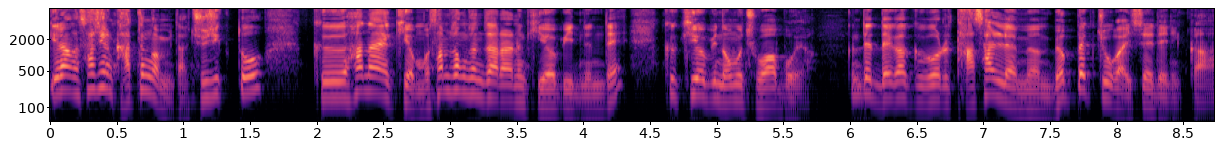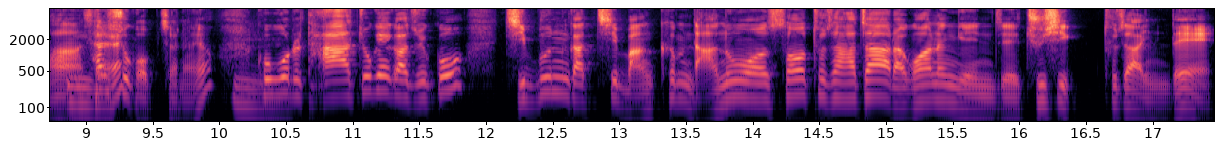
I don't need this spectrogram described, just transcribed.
이랑 사실은 같은 겁니다. 주식도 그 하나의 기업, 뭐 삼성전자라는 기업이 있는데 그 기업이 너무 좋아 보여. 근데 내가 그거를 다 살려면 몇백 조가 있어야 되니까 음, 살 네. 수가 없잖아요. 그거를 다 쪼개가지고 지분 가치만큼 나누어서 투자하자라고 하는 게 이제 주식 투자인데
